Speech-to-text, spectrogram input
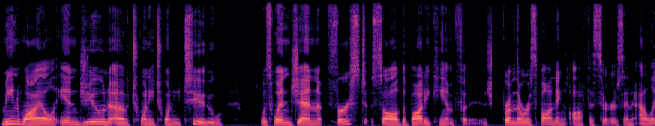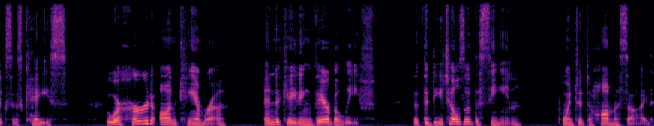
Meanwhile, in June of 2022 was when Jen first saw the body cam footage from the responding officers in Alex's case, who were heard on camera indicating their belief that the details of the scene pointed to homicide.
